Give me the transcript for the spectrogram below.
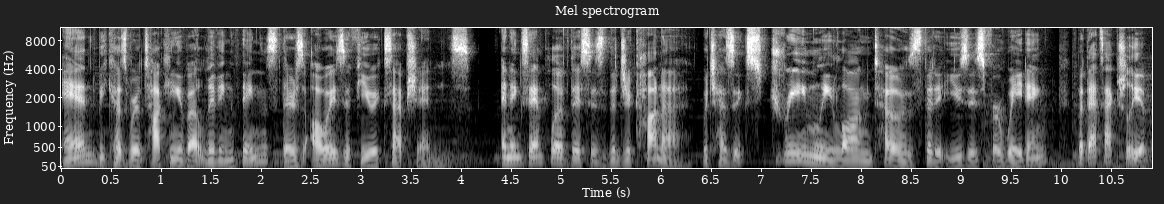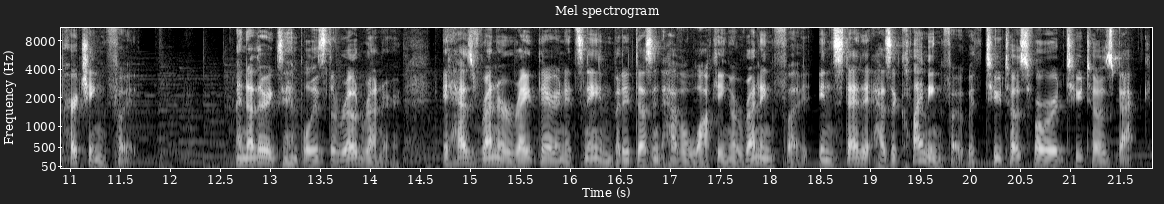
And because we're talking about living things, there's always a few exceptions. An example of this is the jacana, which has extremely long toes that it uses for wading, but that's actually a perching foot, Another example is the Roadrunner. It has runner right there in its name, but it doesn't have a walking or running foot. Instead, it has a climbing foot with two toes forward, two toes back.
